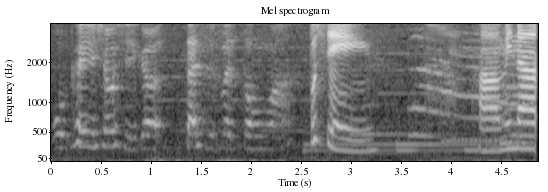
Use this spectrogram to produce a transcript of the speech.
我可以休息个三十分钟吗？不行，好，米娜。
